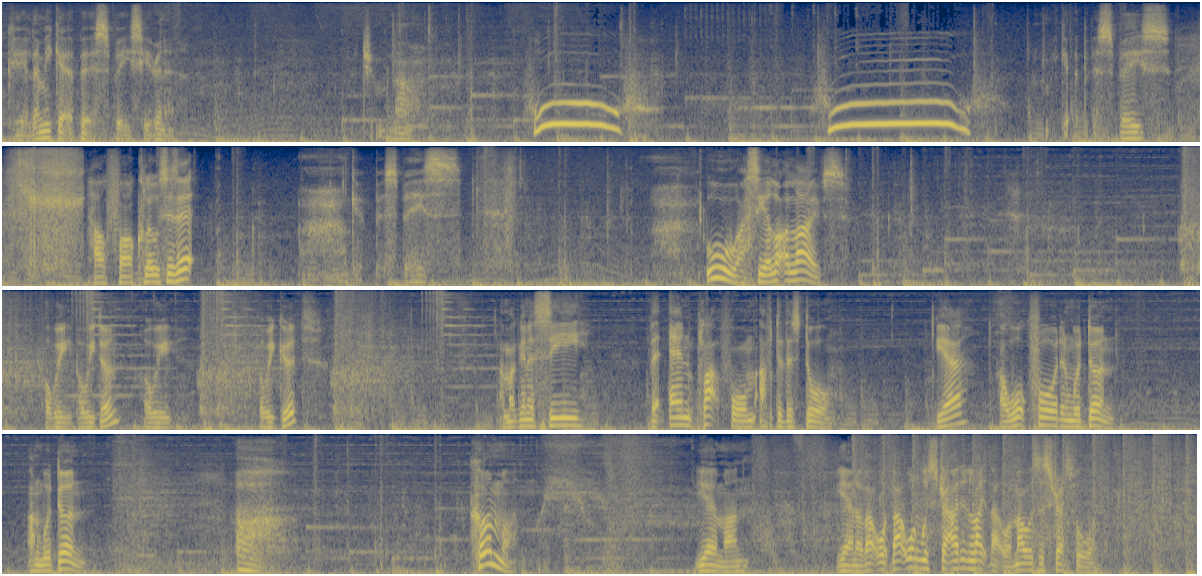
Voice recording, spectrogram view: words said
Okay, let me get a bit of space here, innit? Jump now. Whoo! Whoo! Let me get a bit of space. How far close is it? Get a bit of space. Ooh, I see a lot of lives. Are we are we done? Are we are we good? Am I gonna see the end platform after this door? Yeah? I walk forward and we're done. And we're done. Oh. Come on. Yeah, man. Yeah, no, that one, that one was. I didn't like that one. That was a stressful one.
